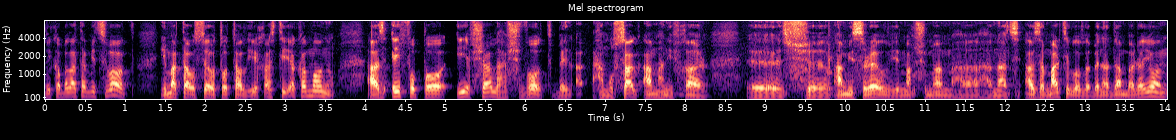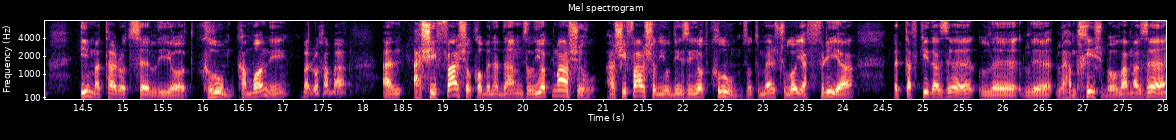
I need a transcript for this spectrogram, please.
וקבלת המצוות. אם אתה עושה אותו תהליך, אז תהיה כמונו. אז איפה פה אי אפשר להשוות בין המושג עם הנבחר של עם ישראל וימח שמם הנאצי. אז אמרתי לו לבן אדם בריאיון, אם אתה רוצה להיות כלום כמוני, ברוך הבא. השאיפה של כל בן אדם זה להיות משהו, השאיפה של יהודי זה להיות כלום, זאת אומרת שלא יפריע בתפקיד הזה להמחיש בעולם הזה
